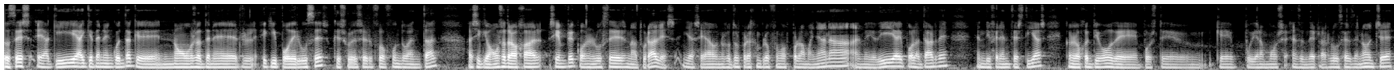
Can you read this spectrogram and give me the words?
Entonces eh, aquí hay que tener en cuenta que no vamos a tener equipo de luces, que suele ser fundamental, así que vamos a trabajar siempre con luces naturales, ya sea nosotros por ejemplo fuimos por la mañana, al mediodía y por la tarde en diferentes días con el objetivo de, pues, que pudiéramos encender las luces de noche,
